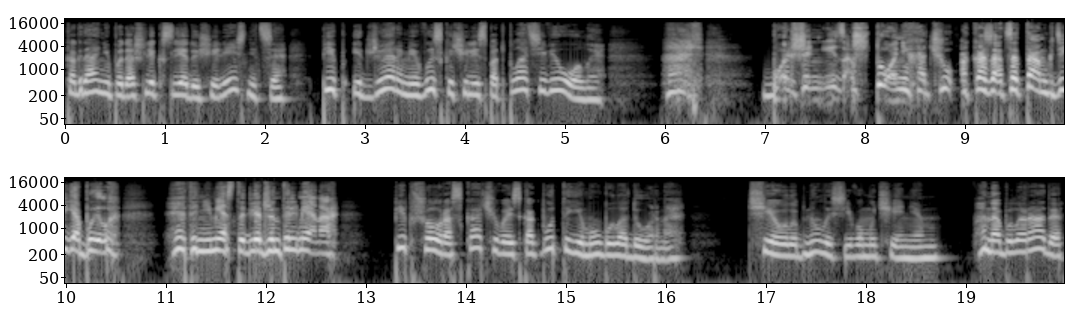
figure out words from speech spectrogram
Когда они подошли к следующей лестнице, Пип и Джереми выскочили из-под платья Виолы. «Ай, больше ни за что не хочу оказаться там, где я был! Это не место для джентльмена!» Пип шел раскачиваясь, как будто ему было дурно. Че улыбнулась его мучением. Она была рада,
